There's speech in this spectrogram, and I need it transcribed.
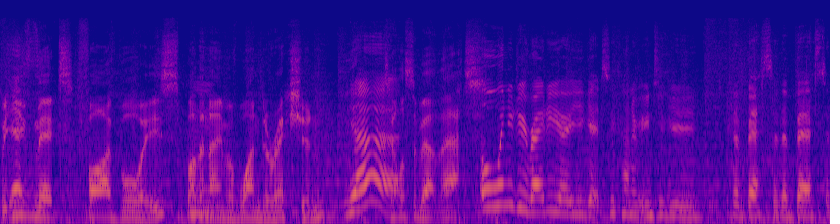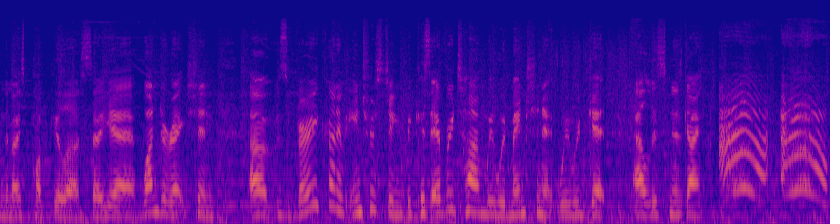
But yes. you've met five boys by the name of One Direction. Yeah. Tell us about that. Well, when you do radio, you get to kind of interview the best of the best and the most popular. So yeah, One Direction uh, was very kind of interesting because every time we would mention it, we would get our listeners going ah ah.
